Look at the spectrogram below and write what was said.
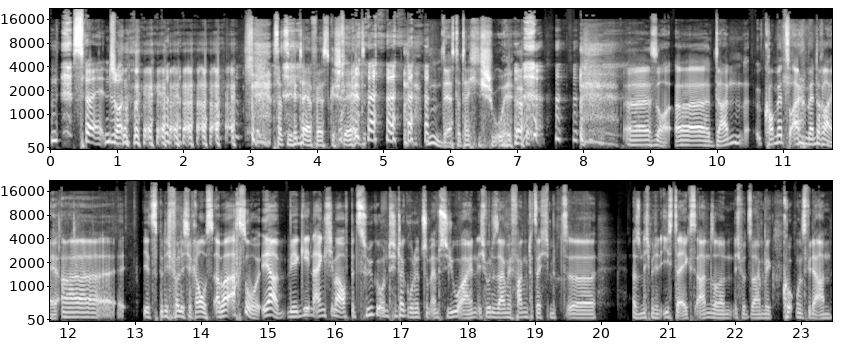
Sir Elton John. das hat sie hinterher festgestellt. hm, der ist tatsächlich schwul. äh, so, äh, dann kommen wir zu Iron Man 3. Äh, jetzt bin ich völlig raus. Aber ach so, ja, wir gehen eigentlich immer auf Bezüge und Hintergründe zum MCU ein. Ich würde sagen, wir fangen tatsächlich mit, äh, also nicht mit den Easter Eggs an, sondern ich würde sagen, wir gucken uns wieder an,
